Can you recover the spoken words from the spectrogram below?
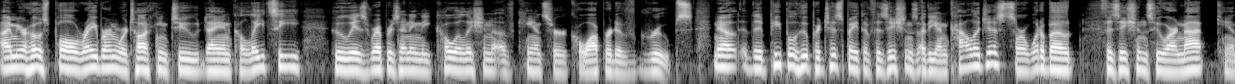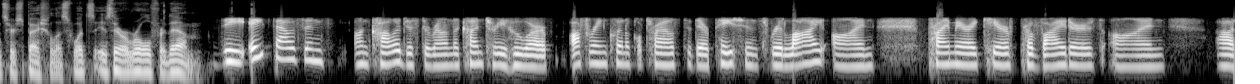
I'm your host, Paul Raeburn. We're talking to Diane Kalatzy, who is representing the Coalition of Cancer Cooperative Groups. Now, the people who participate, the physicians, are the oncologists, or what about physicians who are not cancer specialists? What's is there a role for them? The 8,000 oncologists around the country who are offering clinical trials to their patients rely on primary care providers, on uh,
